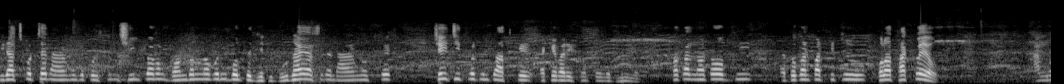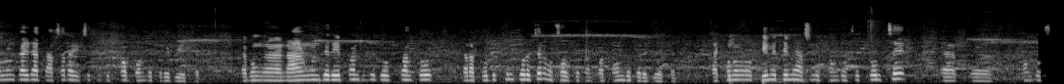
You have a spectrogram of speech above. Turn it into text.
বিরাজ করছে নারায়ণগঞ্জের পরিস্থিতি। শিল্প এবং বন্দরনগরী বলতে যেটি বোঝায় আসলে নারায়ণগঞ্জকে, সেই চিত্র কিন্তু আজকে একেবারেই সম্পূর্ণ ভিন্ন। সকাল নটা অবধি দোকানপাট কিছু খোলা থাকলেও আন্দোলনকারীরা তাছাড়া এসে কিন্তু সব বন্ধ করে দিয়েছেন। এবং নারায়ণগঞ্জের এই প্রান্ত থেকে প্রান্ত তারা প্রদক্ষিণ করেছেন এবং সব দোকানপাট বন্ধ করে দিয়েছেন। এখনও থেমে থেমে আসলে সংঘর্ষ চলছে। সংঘর্ষ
